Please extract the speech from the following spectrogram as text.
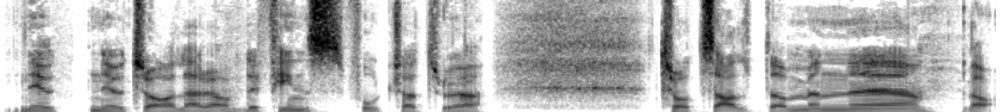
neu- Det finns fortsatt tror jag, trots allt. Då. Men eh, ja.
